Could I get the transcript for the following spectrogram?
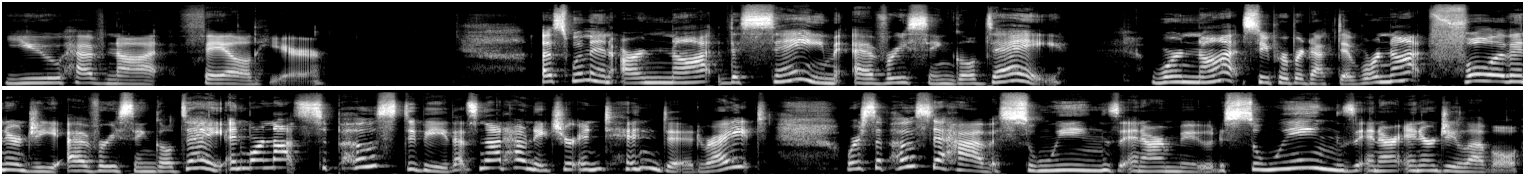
You have not failed here. Us women are not the same every single day. We're not super productive. We're not full of energy every single day, and we're not supposed to be. That's not how nature intended, right? We're supposed to have swings in our mood, swings in our energy level,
